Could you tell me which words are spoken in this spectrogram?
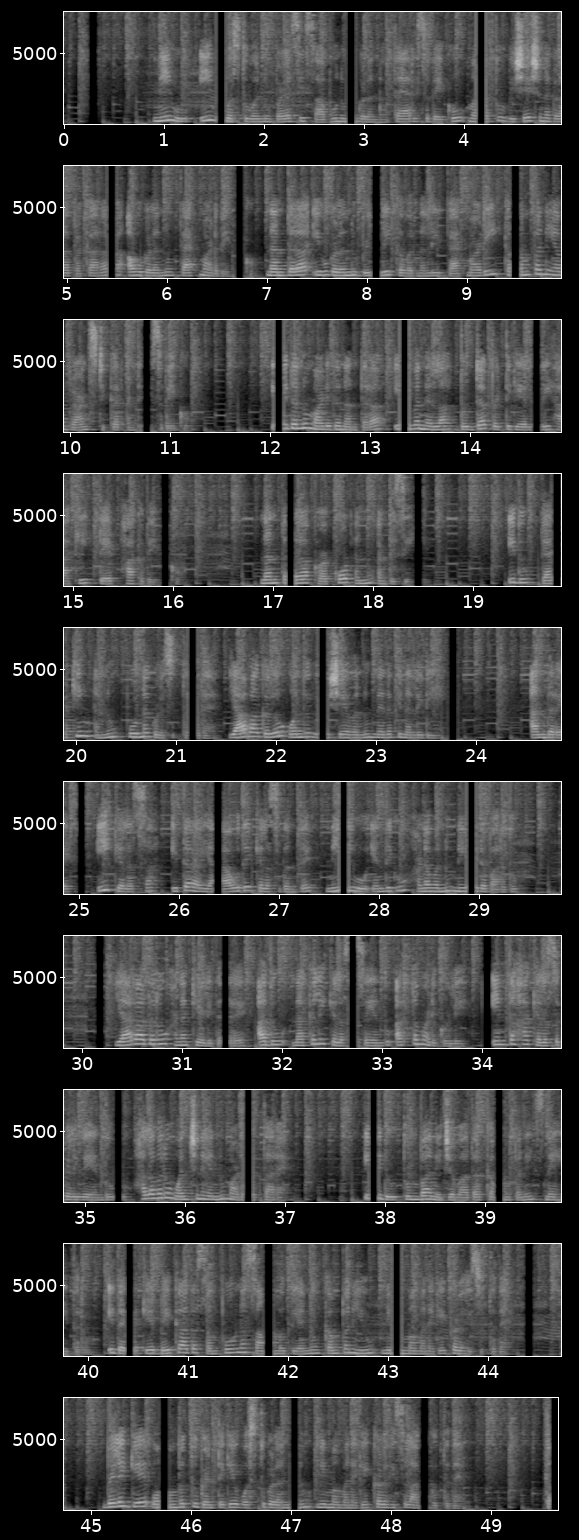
ನೀವು ಈ ವಸ್ತುವನ್ನು ಬಳಸಿ ಸಾಬೂನುಗಳನ್ನು ತಯಾರಿಸಬೇಕು ಮತ್ತು ವಿಶೇಷಣಗಳ ಪ್ರಕಾರ ಅವುಗಳನ್ನು ಪ್ಯಾಕ್ ಮಾಡಬೇಕು. ನಂತರ ಇವುಗಳನ್ನು ಬಿಳಿ ಕವರ್ನಲ್ಲಿ ಪ್ಯಾಕ್ ಮಾಡಿ ಕಂಪನಿಯ ಬ್ರಾಂಡ್ ಸ್ಟಿಕ್ಕರ್ ಅಂಟಿಸಬೇಕು. ಇದನ್ನು ಮಾಡಿದ ನಂತರ ಇವನ್ನೆಲ್ಲ ದೊಡ್ಡ ಪೆಟ್ಟಿಗೆಯಲ್ಲಿ ಹಾಕಿ ಟೇಪ್ ಹಾಕಬೇಕು. ನಂತರ ಕರ್ಕೋಟ್ ಅನ್ನು ಅಂಟಿಸಿ. ಇದು ಪ್ಯಾಕಿಂಗ್ ಅನ್ನು ಪೂರ್ಣಗೊಳಿಸುತ್ತದೆ. ಯಾವಾಗಲೂ ಒಂದು ವಿಷಯವನ್ನು ನೆನಪಿನಲ್ಲಿಡಿ. ಅಂದರೆ ಈ ಕೆಲಸ ಇತರ ಯಾವುದೇ ಕೆಲಸದಂತೆ ನೀವು ಎಂದಿಗೂ ಹಣವನ್ನು ನೀಡಬಾರದು. ಯಾರಾದರೂ ಹಣ ಕೇಳಿದರೆ ಅದು ನಕಲಿ ಕೆಲಸ ಎಂದು ಅರ್ಥ ಮಾಡಿಕೊಳ್ಳಿ ಇಂತಹ ಕೆಲಸಗಳಿವೆ ಎಂದು ಹಲವರು ವಂಚನೆಯನ್ನು ಮಾಡುತ್ತಾರೆ. ಇದು ತುಂಬಾ ನಿಜವಾದ ಕಂಪನಿ ಸ್ನೇಹಿತರು. ಇದಕ್ಕೆ ಬೇಕಾದ ಸಂಪೂರ್ಣ ಸಾಮಗ್ರಿಯನ್ನು ಕಂಪನಿಯು ನಿಮ್ಮ ಮನೆಗೆ ಕಳುಹಿಸುತ್ತದೆ. ಬೆಳಿಗ್ಗೆ ಒಂಬತ್ತು ಗಂಟೆಗೆ ವಸ್ತುಗಳನ್ನು ನಿಮ್ಮ ಮನೆಗೆ ಕಳುಹಿಸಲಾಗುತ್ತದೆ.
